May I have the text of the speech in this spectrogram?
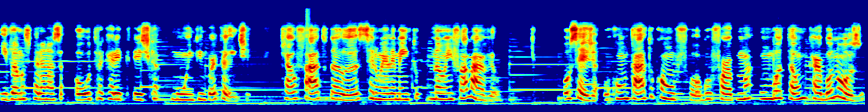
e vamos para a nossa outra característica muito importante, que é o fato da lã ser um elemento não inflamável. Ou seja, o contato com o fogo forma um botão carbonoso.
